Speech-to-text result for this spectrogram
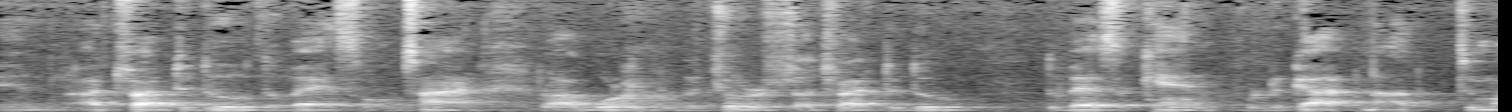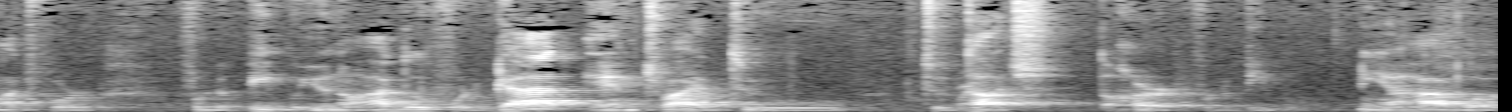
and I try to do the best all the time. I working for the church. I try to do the best I can for the God, not too much for for the people. You know, I do for God and try to to touch the heart for the people. And I have uh,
